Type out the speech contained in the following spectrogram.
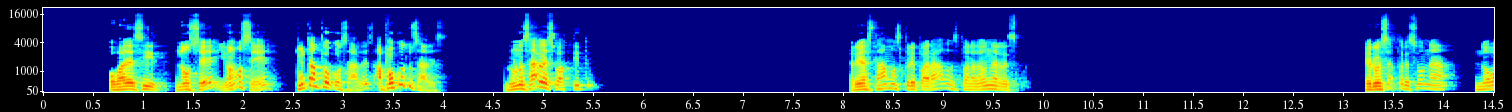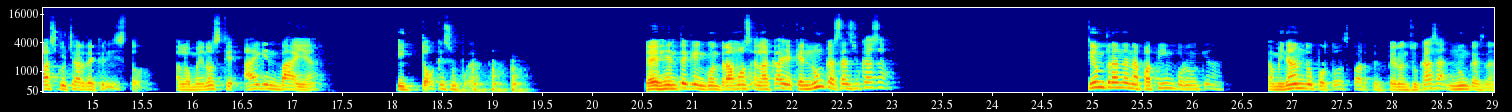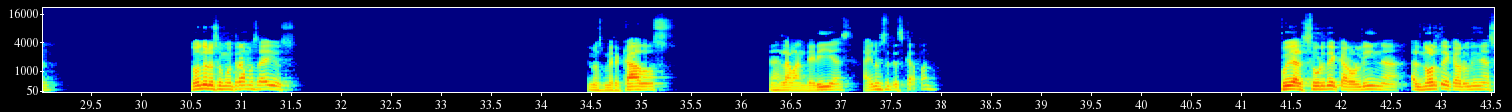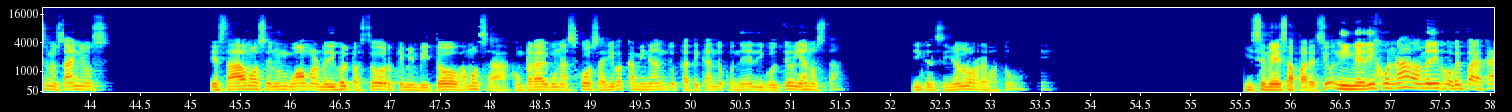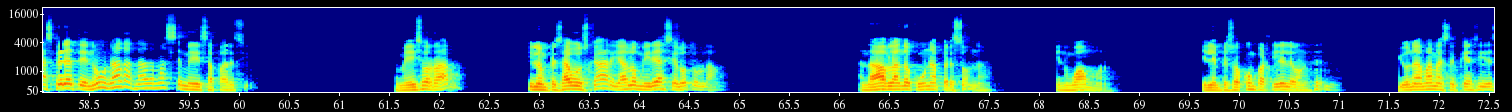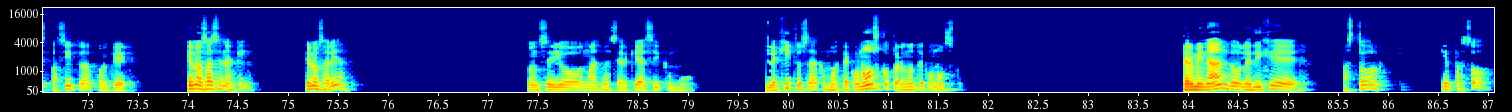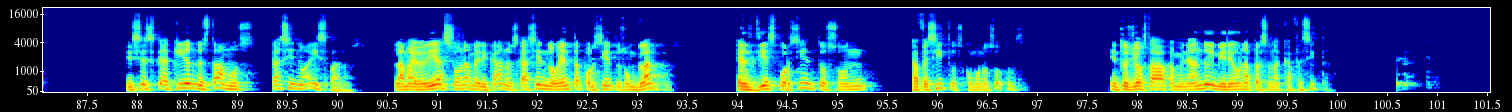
O va a decir, no sé, yo no sé, tú tampoco sabes, ¿a poco tú sabes? Pero uno sabe su actitud. Pero ya estamos preparados para dar una respuesta. Pero esa persona no va a escuchar de Cristo, a lo menos que alguien vaya y toque su puerta. Y hay gente que encontramos en la calle que nunca está en su casa. Siempre andan a patín por donde quiera, caminando por todas partes, pero en su casa nunca están. ¿Dónde los encontramos a ellos? En los mercados, en las lavanderías, ahí no se te escapan. Fui al sur de Carolina, al norte de Carolina hace unos años y estábamos en un Walmart, me dijo el pastor que me invitó, vamos a comprar algunas cosas. Iba caminando, platicando con él y volteo, ya no está. Dije, el Señor lo arrebató. Y se me desapareció. Ni me dijo nada, me dijo, ven para acá, espérate. No, nada, nada más se me desapareció. Me hizo raro. Y lo empecé a buscar, ya lo miré hacia el otro lado. Andaba hablando con una persona en Walmart y le empezó a compartir el Evangelio. Yo nada más me acerqué así despacito, porque ¿qué nos hacen aquí? ¿Qué nos harían? Entonces yo más me acerqué así como lejito, sea, como te conozco, pero no te conozco. Terminando, le dije, pastor, ¿qué pasó? Dice, es que aquí donde estamos casi no hay hispanos. La mayoría son americanos, casi el 90% son blancos. El 10% son cafecitos como nosotros. Entonces yo estaba caminando y miré a una persona cafecita.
